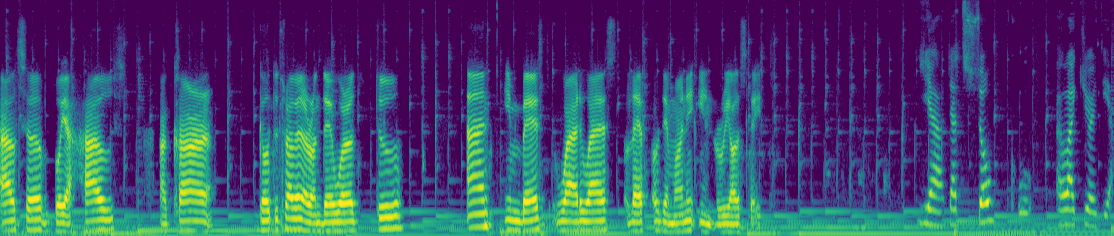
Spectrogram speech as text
also buy a house, a car, go to travel around the world too, and invest what was left of the money in real estate. Yeah, that's so cool. I like your idea.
